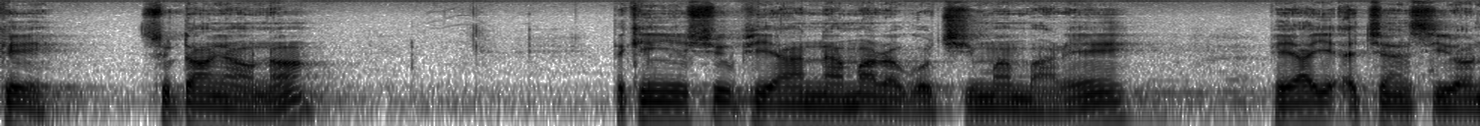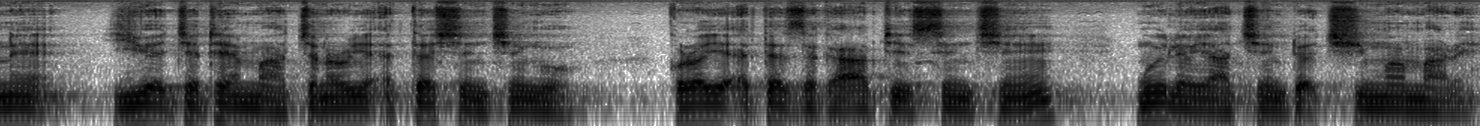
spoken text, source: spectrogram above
เคဆုတောင်းရအောင်နော်သခင်ယေရှုဖခင်နာမတော်ကိုချီးမွမ်းပါတယ်ဖခင်ရဲ့အကြံစီတော်နဲ့ရည်ရွယ်ချက်ထဲမှာကျွန်တော်ရဲ့အသက်ရှင်ခြင်းကိုကိုရောရဲ့အသက်စကားအဖြစ်ဆင်ခြင်မွေးလျော်ရခြင်းအတွက်ချီးမွမ်းပါတယ်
